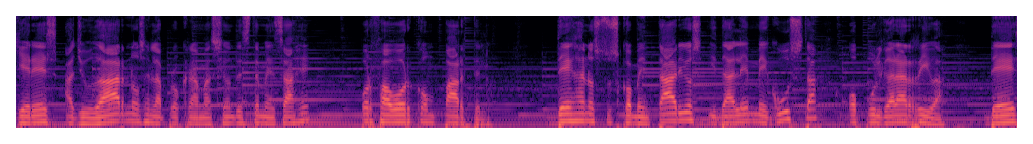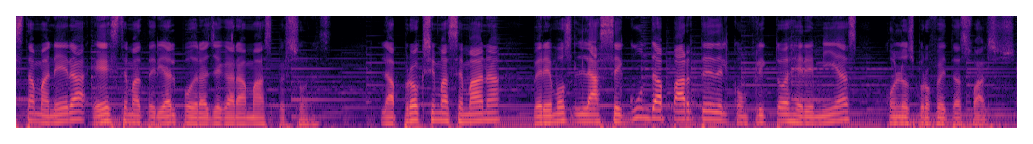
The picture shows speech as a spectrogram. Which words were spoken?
quieres ayudarnos en la proclamación de este mensaje, por favor compártelo. Déjanos tus comentarios y dale me gusta o pulgar arriba. De esta manera este material podrá llegar a más personas. La próxima semana veremos la segunda parte del conflicto de Jeremías con los profetas falsos.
